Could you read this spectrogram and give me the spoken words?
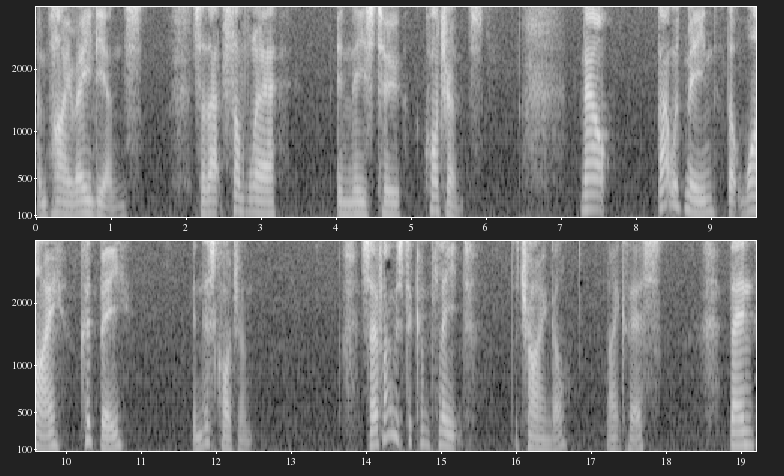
and pi radians. So that's somewhere in these two quadrants. Now, that would mean that y could be in this quadrant. So if I was to complete the triangle like this, then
